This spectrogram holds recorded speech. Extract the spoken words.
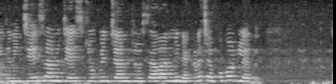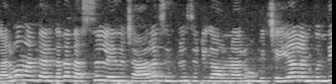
ఇది నేను చేశాను చేసి చూపించాను చూసావా అని మీరు ఎక్కడ చెప్పుకోవట్లేదు. గర్వం అంటారు కదా అది అస్సలు లేదు. చాలా సింప్లిసిటీగా ఉన్నారు. మీరు చేయాలనుకుంది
